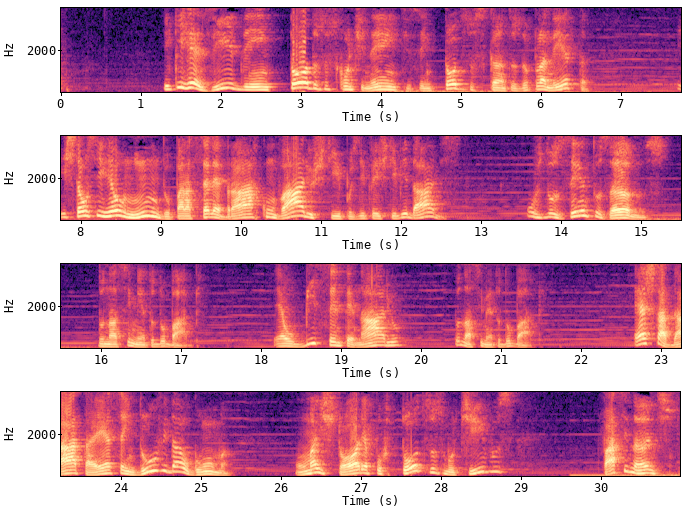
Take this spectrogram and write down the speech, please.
e que residem em todos os continentes, em todos os cantos do planeta, estão se reunindo para celebrar com vários tipos de festividades os 200 anos do nascimento do Bab. É o bicentenário do nascimento do Bab. Esta data é, sem dúvida alguma, uma história por todos os motivos fascinante,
